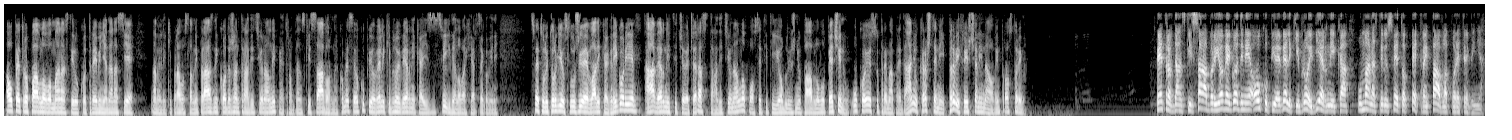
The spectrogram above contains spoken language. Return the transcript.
A u Petropavlovom manastiru kod Trebinja danas je na veliki pravoslavni praznik održan tradicionalni Petrovdanski sabor, na kome se okupio veliki broj vjernika iz svih delova Hercegovine. Svetu liturgiju služio je vladika Grigorije, a vernici će večeras tradicionalno posjetiti i obližnju Pavlovu pećinu, u kojoj su prema predanju kršteni prvi hrišćani na ovim prostorima. Petrovdanski sabor i ove godine okupio je veliki broj vjernika u manastiru Svetog Petra i Pavla pored Trebinja.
